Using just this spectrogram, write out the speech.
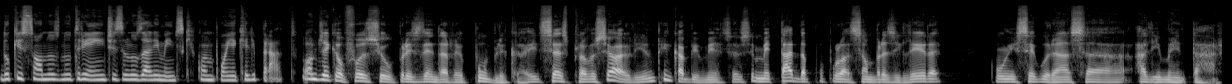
do que só nos nutrientes e nos alimentos que compõem aquele prato. Vamos dizer que eu fosse o presidente da República e dissesse para você: olha, não tem cabimento, metade da população brasileira com insegurança alimentar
